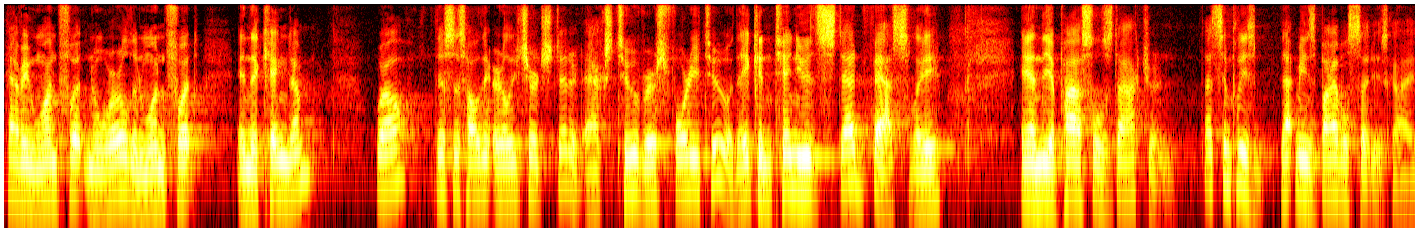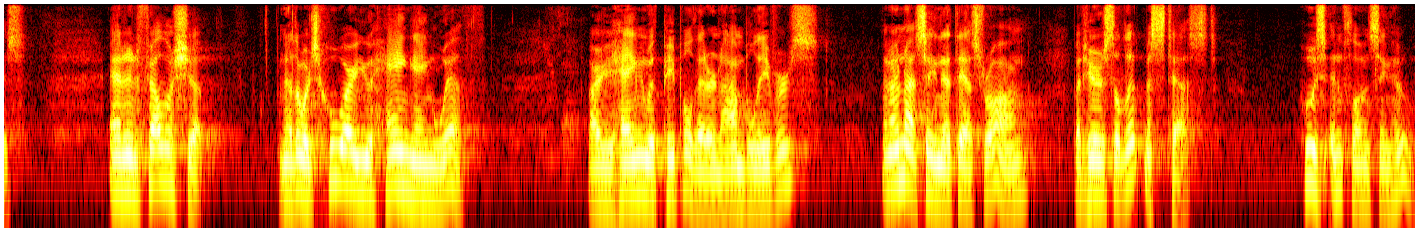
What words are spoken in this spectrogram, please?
having one foot in the world and one foot in the kingdom? Well, this is how the early church did it. Acts 2, verse 42. They continued steadfastly in the apostles' doctrine. That simply that means Bible studies, guys. And in fellowship. In other words, who are you hanging with? Are you hanging with people that are non believers? And I'm not saying that that's wrong. But here's the litmus test who's influencing who?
